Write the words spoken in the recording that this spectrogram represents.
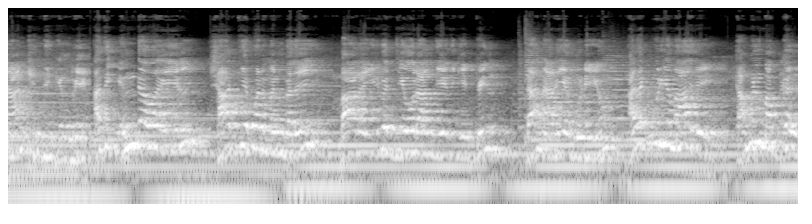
நான் சிந்திக்கின்றேன். அது எந்த வகையில் சாத்தியப்படும் என்பதை வார இருபத்தி ஓராம் தேதிக்கு பின் தான் அறிய முடியும். அதற்குரிய மாதிரி தமிழ் மக்கள்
